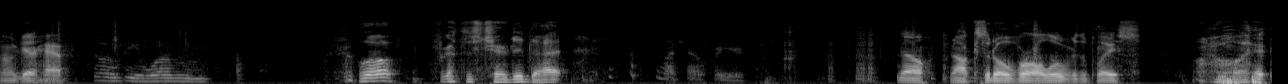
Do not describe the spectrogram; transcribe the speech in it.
I'll get a half. So it'll be one. Whoa! Forgot this chair did that. Watch out for your. No, knocks it over all over the place. What?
